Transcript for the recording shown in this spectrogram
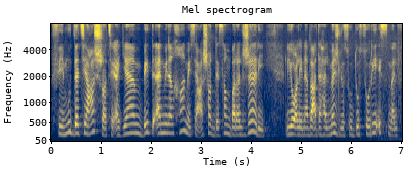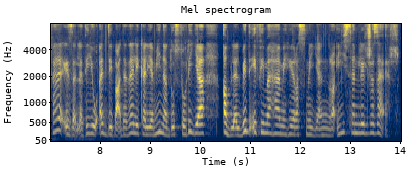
في مدة عشرة أيام بدءا من الخامس عشر ديسمبر الجاري. ليعلن بعدها المجلس الدستوري اسم الفائز الذي يؤدي بعد ذلك اليمين الدستورية قبل البدء في مهامه رسميا رئيسا للجزائر.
